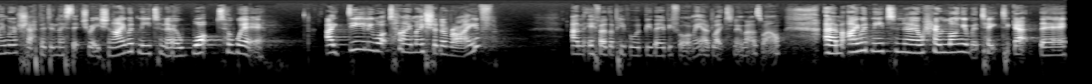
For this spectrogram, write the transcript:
I were a shepherd in this situation, I would need to know what to wear. Ideally, what time I should arrive, and if other people would be there before me, I'd like to know that as well. Um, I would need to know how long it would take to get there,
